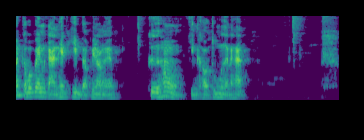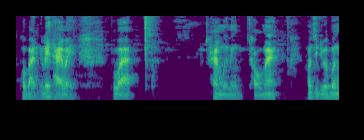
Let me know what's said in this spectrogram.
มันก็บ่เป็นการเฮ็ดคลิปดอกพี่น้องเอ๋ คือเฮากินเขาทุกมื้อนะครับพอบานก็เลยทายไว้ เพราะว่าห้ามือหนึ่งเถามากเขาสิได้ว่าเบิ่ง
